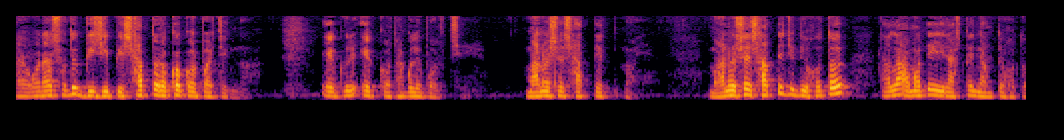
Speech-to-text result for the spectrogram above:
আর ওরা শুধু বিজেপি স্বার্থ রক্ষা করবার জন্য এগুলি এই কথাগুলি বলছে। মানুষের স্বার্থে নয়। মানুষের স্বার্থে যদি হতো তাহলে আমাদের এই রাস্তায় নামতে হতো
